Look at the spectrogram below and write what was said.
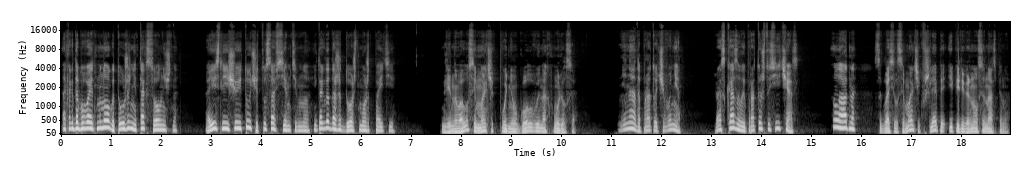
А когда бывает много, то уже не так солнечно. А если еще и тучи, то совсем темно, и тогда даже дождь может пойти. Длинноволосый мальчик поднял голову и нахмурился. «Не надо про то, чего нет. Рассказывай про то, что сейчас». «Ладно», — согласился мальчик в шляпе и перевернулся на спину.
